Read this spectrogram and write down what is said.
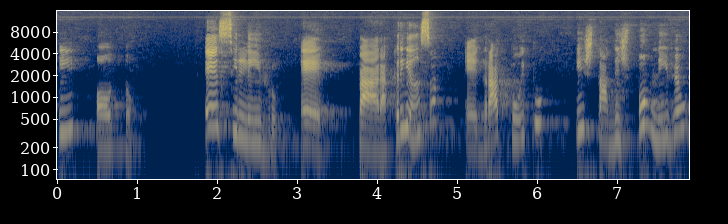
e Otton. Esse livro é para criança, é gratuito está disponível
